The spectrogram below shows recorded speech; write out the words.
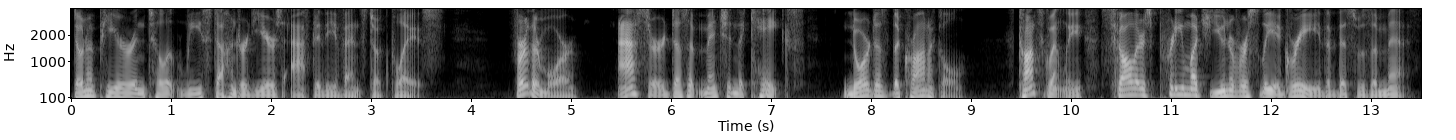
don't appear until at least 100 years after the events took place. Furthermore, Asser doesn't mention the cakes, nor does the Chronicle. Consequently, scholars pretty much universally agree that this was a myth.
